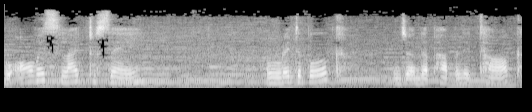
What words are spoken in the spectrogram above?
We always like to say, read a book, join the public talk,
